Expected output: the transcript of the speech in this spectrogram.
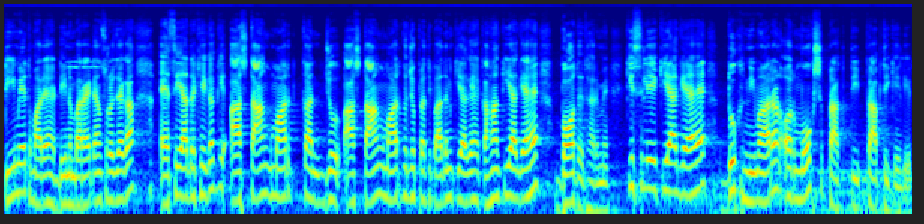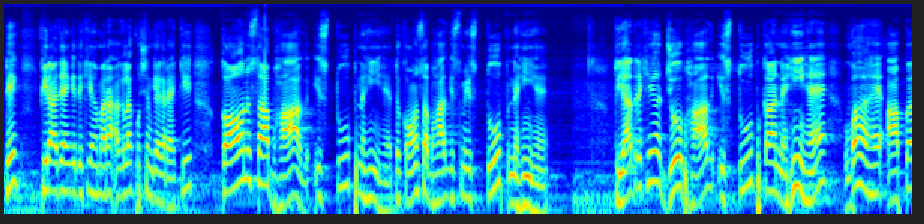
डी में तुम्हारे यहाँ डी नंबर राइट आंसर हो जाएगा। ऐसे याद रखिएगा कि आष्टांग मार्ग का जो आष्टांग मार्ग जो प्रतिपादन किया गया है, कहाँ किया गया है? बौद्ध धर्म में। किस लिए किया गया है? दुख, निवारण और मोक्ष प्राप्ति प्राप्ति के लिए, ठीक? फिर आ जाएँगे, देखिए, हमारा अगला क्वेश्चन क्या कह है कि कौन सा भाग स्तूप नहीं है? तो कौन सा भाग इसमें स्तूप नहीं है? तो याद रखिएगा, जो भाग स्तूप का नहीं है, वह है आपका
